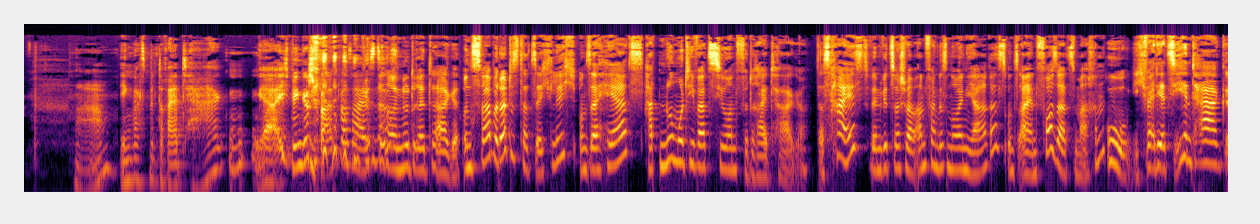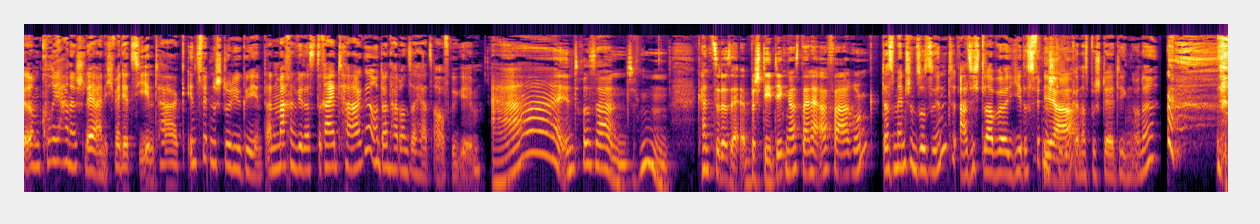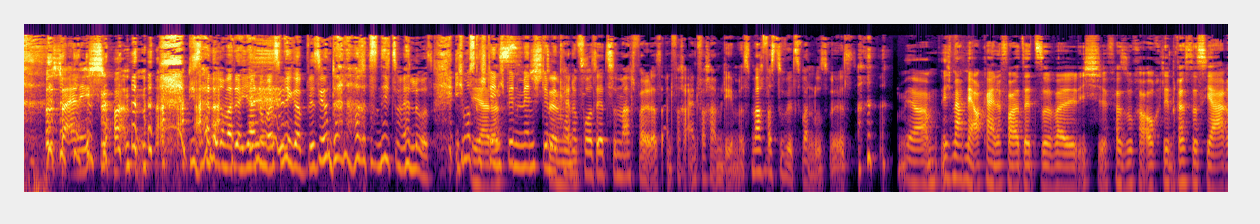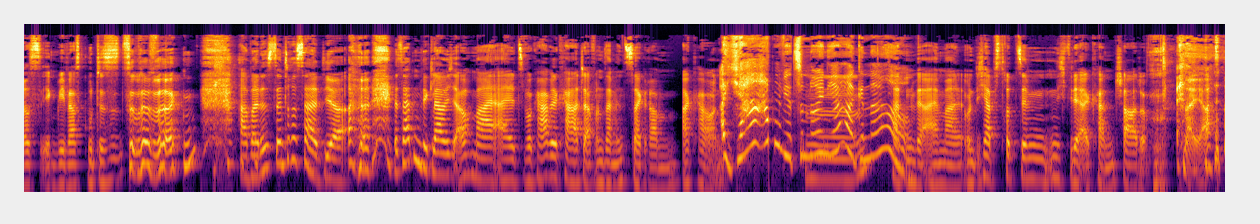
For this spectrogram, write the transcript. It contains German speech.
Ja, irgendwas mit drei Tagen? Ja, ich bin gespannt, was heißt genau, das? nur drei Tage. Und zwar bedeutet es tatsächlich, unser Herz hat nur Motivation für drei Tage. Das heißt, wenn wir zum Beispiel am Anfang des neuen Jahres uns einen Vorsatz machen, oh, ich werde jetzt jeden Tag ähm, Koreanisch lernen, ich werde jetzt jeden Tag ins Fitnessstudio gehen, dann machen wir das drei Tage und dann hat unser Herz aufgegeben. Ah, interessant. Hm. Kannst du das äh, bestätigen aus deiner Erfahrung? Dass Menschen so sind? Also ich glaube, jedes Fitnessstudio ja. kann das bestätigen, oder? Wahrscheinlich schon. Die sagen doch immer, der Januar ist mega busy und danach ist nichts mehr los. Ich muss ja, gestehen, ich bin ein Mensch, stimmt. der mir keine Vorsätze macht, weil das einfach einfacher am Leben ist. Mach, was du willst, wann du es willst. Ja, ich mache mir auch keine Vorsätze, weil ich versuche auch den Rest des Jahres irgendwie was Gutes zu bewirken. Aber das ist interessant, ja. Das hatten wir, glaube ich, auch mal als Vokabelkarte auf unserem Instagram-Account. Ah, ja, hatten wir zum neuen Jahr, mhm. genau. Hatten wir einmal. Und ich habe es trotzdem nicht wiedererkannt. Schade. Naja.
